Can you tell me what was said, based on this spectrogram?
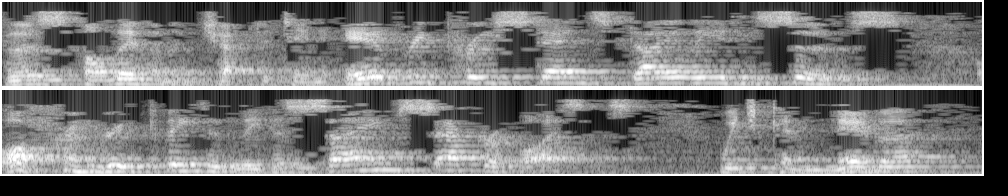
Verse 11 of chapter 10 Every priest stands daily at his service, offering repeatedly the same sacrifices which can never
